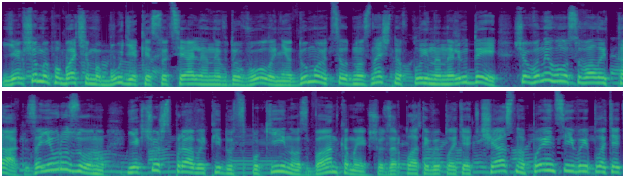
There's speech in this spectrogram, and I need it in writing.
Якщо ми побачимо будь-яке соціальне невдоволення, думаю, це однозначно вплине на людей, щоб вони голосували так за єврозону. Якщо ж справи підуть спокійно з банками, якщо зарплати виплатять вчасно, пенсії виплатять,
